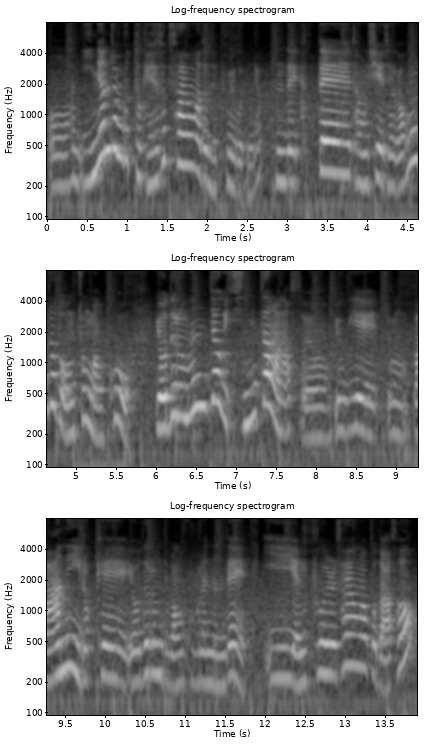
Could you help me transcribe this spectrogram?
어, 한 2년 전부터 계속 사용하던 제품이거든요. 근데 그때 당시에 제가 홍조도 엄청 많고 여드름 흔적이 진짜 많았어요. 여기에 좀 많이 이렇게 여드름도 많고 그랬는데 이 앰플 사용하고 나서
